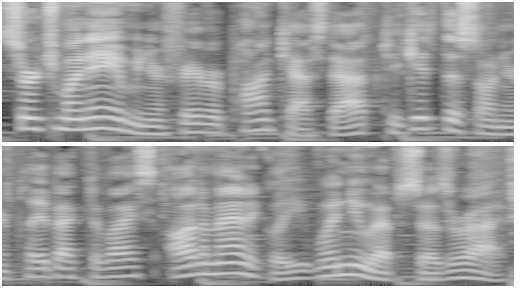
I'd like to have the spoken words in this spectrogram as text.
search my name in your favorite podcast app to get this on your playback device automatically when new episodes arrive.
